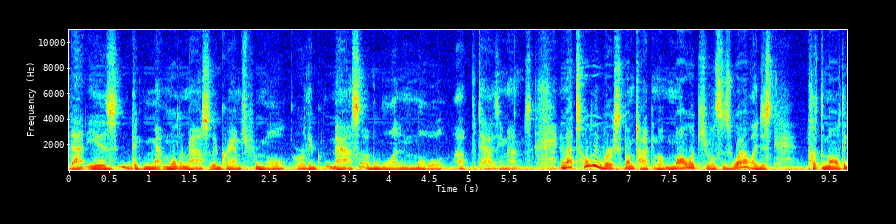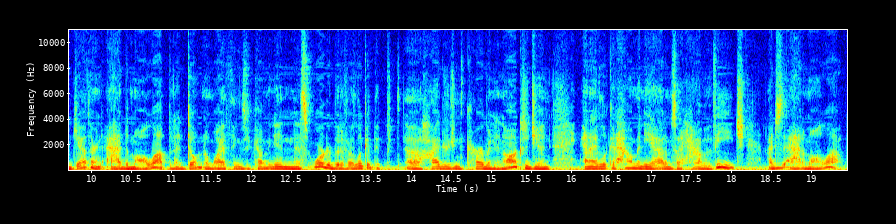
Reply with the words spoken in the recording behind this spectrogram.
That is the molar mass, or the grams per mole, or the mass of one mole of potassium atoms. And that totally works if I'm talking about molecules as well. I just put them all together and add them all up. And I don't know why things are coming in in this order, but if I look at the uh, hydrogen, carbon, and oxygen, and I look at how many atoms I have of each, I just add them all up.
